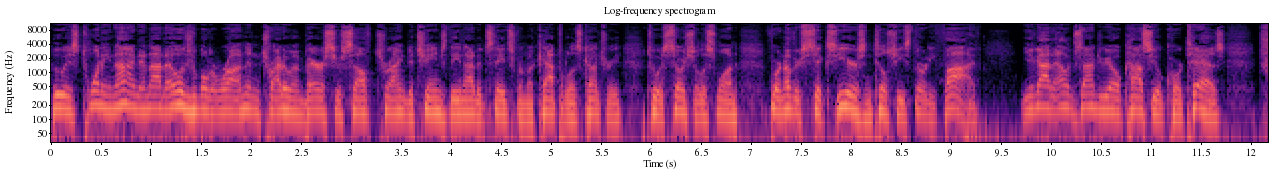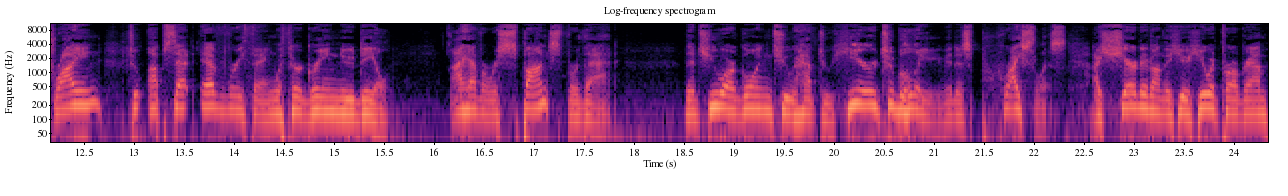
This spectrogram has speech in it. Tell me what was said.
who is 29 and not eligible to run and try to embarrass herself trying to change the United States from a capitalist country to a socialist one for another six years until she's 35 you got Alexandria Ocasio Cortez trying to upset everything with her Green New Deal. I have a response for that. that you are going to have to hear to believe. It is priceless. I shared it on the Hugh Hewitt program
